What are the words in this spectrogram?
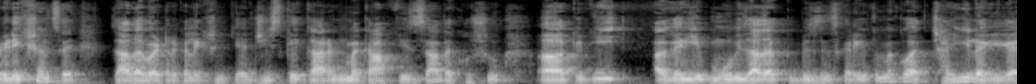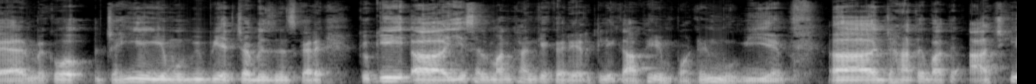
प्रिडिक्शन से ज़्यादा बेटर कलेक्शन किया जिसके कारण मैं काफ़ी ज़्यादा खुश हूँ। क्योंकि अगर ये मूवी ज़्यादा बिज़नेस करेगी तो मेरे को अच्छा ही लगेगा यार मेरे को चाहिए ये मूवी भी अच्छा बिज़नेस करे क्योंकि आ, ये सलमान खान के करियर के लिए काफ़ी इंपॉर्टेंट मूवी है। जहाँ तक बात है आज की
